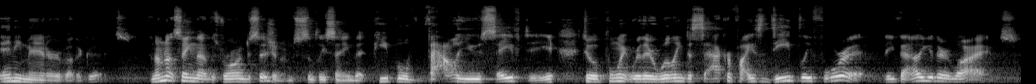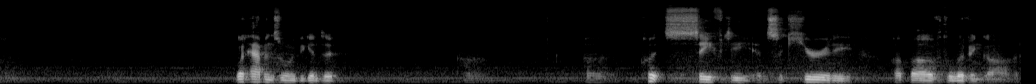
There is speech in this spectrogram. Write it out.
any manner of other goods. And I'm not saying that was the wrong decision. I'm simply saying that people value safety to a point where they're willing to sacrifice deeply for it. They value their lives. What happens when we begin to put safety and security above the living God.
